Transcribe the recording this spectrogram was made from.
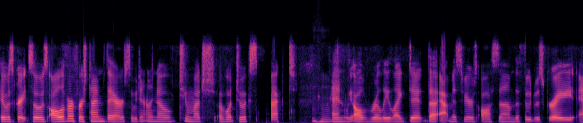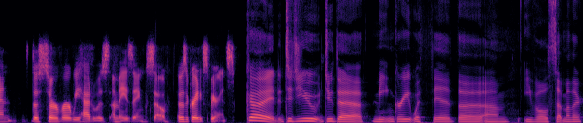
It was great. So it was all of our first time there, so we didn't really know too much of what to expect, mm-hmm. and we all really liked it. The atmosphere is awesome. The food was great, and the server we had was amazing. So it was a great experience. Good. Did you do the meet and greet with the the um, evil stepmother?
